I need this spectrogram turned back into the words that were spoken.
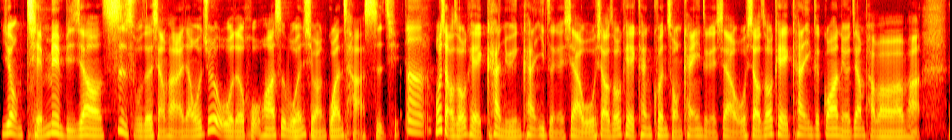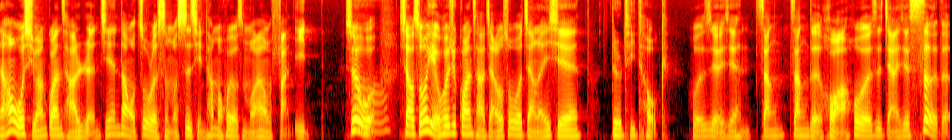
用前面比较世俗的想法来讲，我觉得我的火花是我很喜欢观察事情。嗯，我小时候可以看云看一整个下午，我小时候可以看昆虫看一整个下午，我小时候可以看一个瓜牛这样爬爬爬爬爬。然后我喜欢观察人，今天当我做了什么事情，他们会有什么样的反应。所以我小时候也会去观察，假如说我讲了一些 dirty talk，或者是有一些很脏脏的话，或者是讲一些色的，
